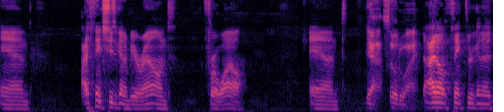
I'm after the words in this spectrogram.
and I think she's going to be around for a while, and Yeah, so do I. I don't think they're gonna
